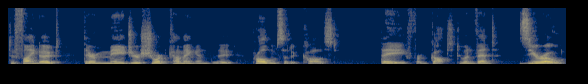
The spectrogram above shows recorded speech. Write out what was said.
to find out their major shortcoming and the problems that it caused. They forgot to invent zero.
